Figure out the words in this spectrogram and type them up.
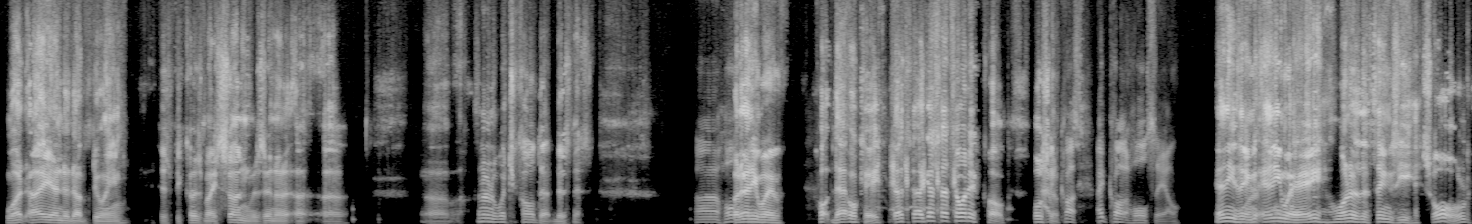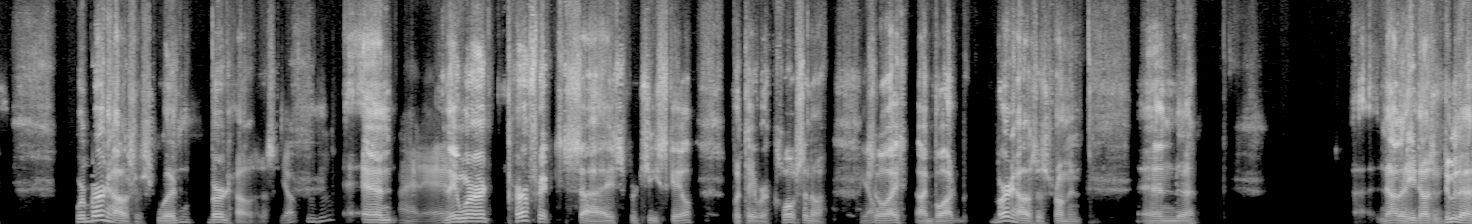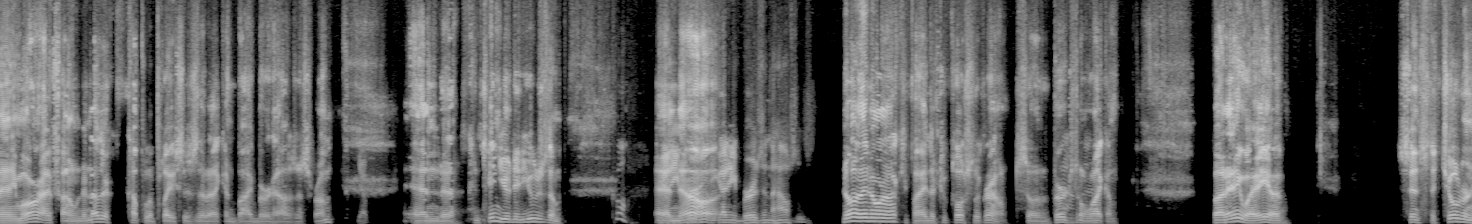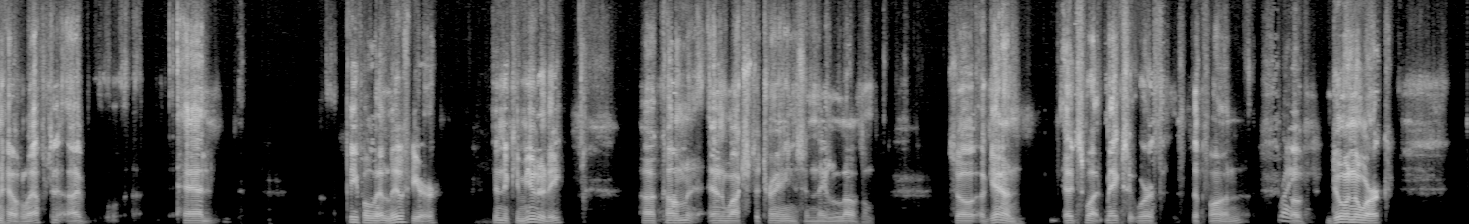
What I ended up doing is because my son was in a, a, a, a I don't know what you called that business, uh, but anyway, ho- that okay. That's I guess that's what it's called. I Wholesale. would call, I'd call it wholesale. Anything anyway. One of the things he sold were birdhouses, wooden birdhouses, Yep. Mhm. and I They weren't perfect size for G scale, but they were close enough. Yep. So I, I bought birdhouses from him. And uh, now that he doesn't do that anymore, I found another couple of places that I can buy birdhouses from. Yep. And uh, continue to use them. Cool. You And now, you got any birds in the houses? no, they don't occupy. They're too close to the ground, so the birds Ah, don't right. like them. But anyway, uh, since the children have left, I've had people that live here in the community uh, come and watch the trains, and they love them. So again, it's what makes it worth the fun Right. of doing the work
